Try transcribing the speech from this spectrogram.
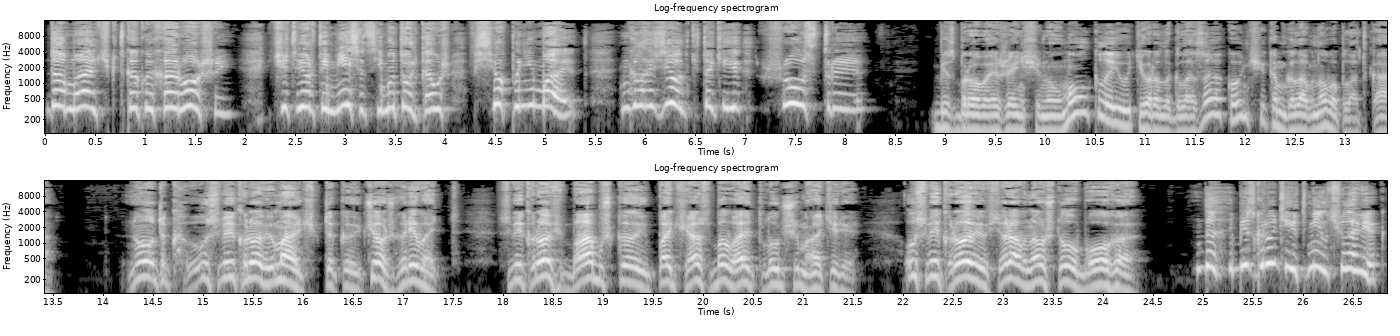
да мальчик-то какой хороший. Четвертый месяц ему только, а уж все понимает. Глазенки такие шустрые. Безбровая женщина умолкла и утерла глаза кончиком головного платка. — Ну, так у свекрови мальчик, так чё ж горевать-то? Свекровь бабушка и подчас бывает лучше матери. У свекрови все равно, что у Бога. — Да безгрудит, мил человек.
